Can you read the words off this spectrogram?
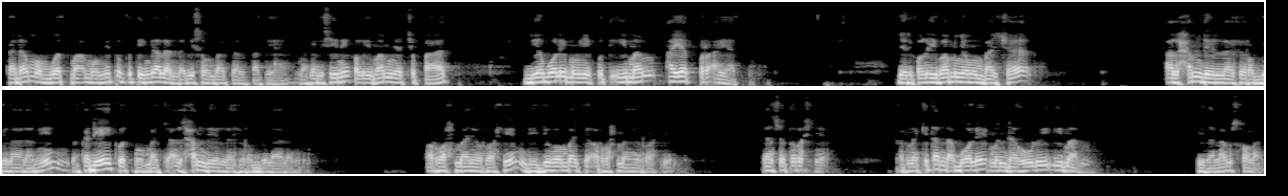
Kadang membuat makmum itu ketinggalan, tidak bisa membaca Al-Fatihah. Maka di sini kalau imamnya cepat, dia boleh mengikuti imam ayat per ayat. Jadi kalau imamnya membaca Alhamdulillahirrabbilalamin, maka dia ikut membaca Alhamdulillahirrabbilalamin. Ar-Rahmanir-Rahim, dia juga membaca Ar-Rahmanir-Rahim. Dan seterusnya. Karena kita tidak boleh mendahului imam di dalam sholat.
